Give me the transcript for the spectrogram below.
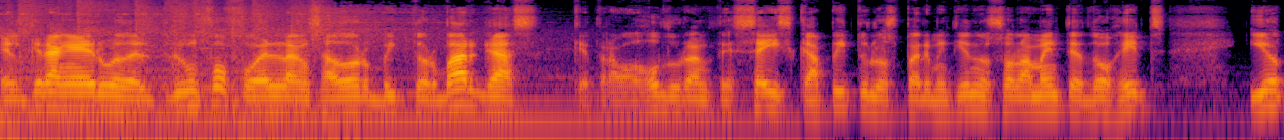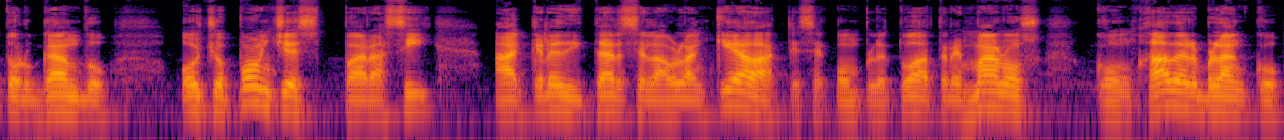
El gran héroe del triunfo fue el lanzador Víctor Vargas, que trabajó durante seis capítulos permitiendo solamente dos hits y otorgando ocho ponches para así acreditarse la blanqueada, que se completó a tres manos con Jader Blanco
